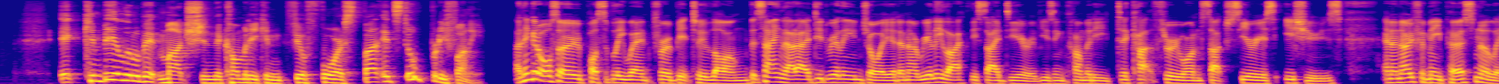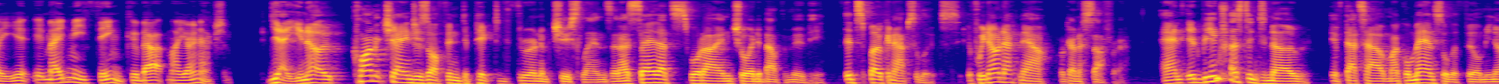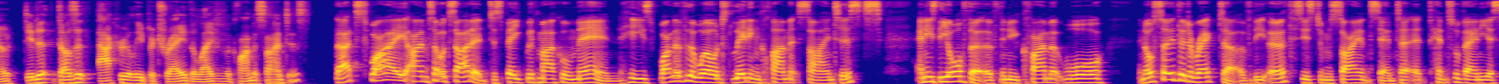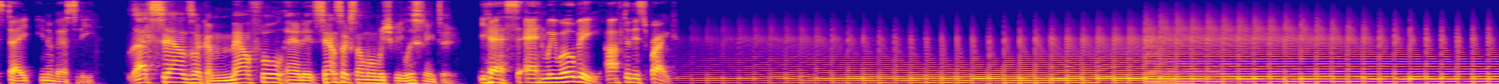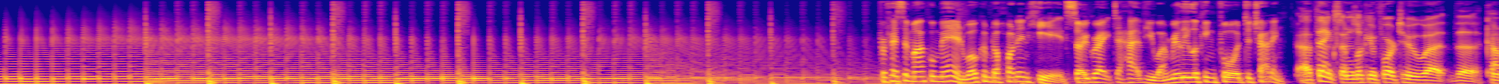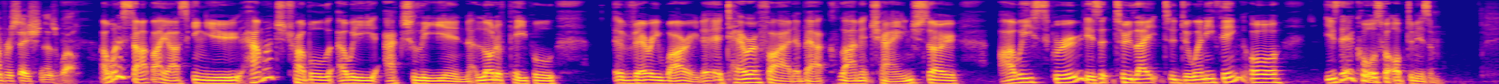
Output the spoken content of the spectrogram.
It can be a little bit much, and the comedy can feel forced, but it's still pretty funny. I think it also possibly went for a bit too long, but saying that, I did really enjoy it, and I really like this idea of using comedy to cut through on such serious issues. And I know for me personally, it, it made me think about my own action. Yeah, you know, climate change is often depicted through an obtuse lens, and I say that's what I enjoyed about the movie. It's spoken absolutes. If we don't act now, we're going to suffer. And it'd be interesting to know if that's how Michael Mann saw the film. You know, did it does it accurately portray the life of a climate scientist? That's why I'm so excited to speak with Michael Mann. He's one of the world's leading climate scientists, and he's the author of The New Climate War and also the director of the Earth System Science Center at Pennsylvania State University. That sounds like a mouthful, and it sounds like someone we should be listening to. Yes, and we will be after this break. Professor Michael Mann, welcome to Hot in Here. It's so great to have you. I'm really looking forward to chatting. Uh, thanks. I'm looking forward to uh, the conversation as well. I want to start by asking you how much trouble are we actually in? A lot of people are very worried, are terrified about climate change. So, are we screwed? Is it too late to do anything? Or is there cause for optimism?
